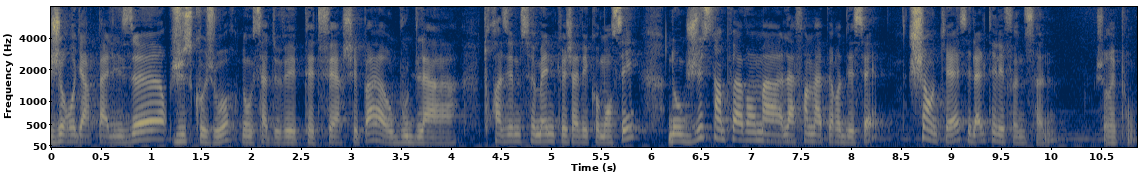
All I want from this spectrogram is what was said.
je regarde pas les heures, jusqu'au jour. Donc ça devait peut-être faire, je sais pas, au bout de la troisième semaine que j'avais commencé. Donc juste un peu avant la fin de ma période d'essai, je suis en caisse et là le téléphone sonne. Je réponds.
